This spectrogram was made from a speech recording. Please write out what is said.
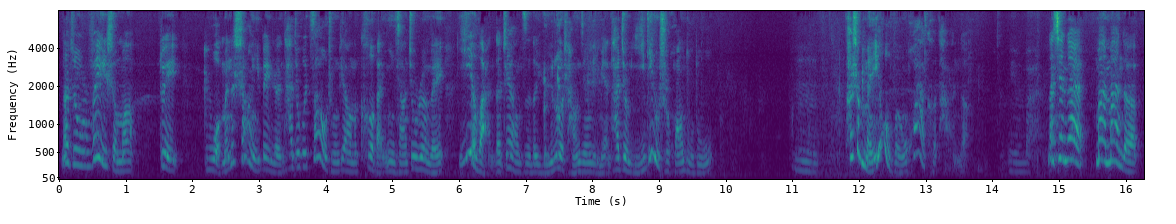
那就是为什么对我们的上一辈人，他就会造成这样的刻板印象，就认为夜晚的这样子的娱乐场景里面，它就一定是黄赌毒，嗯，它是没有文化可谈的。明白。那现在慢慢的，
